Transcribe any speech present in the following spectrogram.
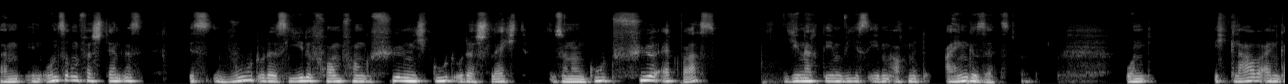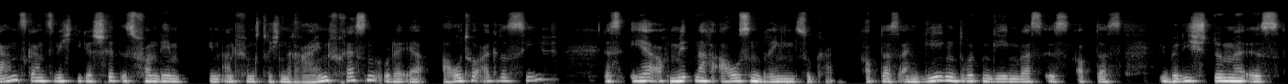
Ähm, in unserem Verständnis ist Wut oder ist jede Form von Gefühl nicht gut oder schlecht sondern gut für etwas, je nachdem, wie es eben auch mit eingesetzt wird. Und ich glaube, ein ganz, ganz wichtiger Schritt ist von dem in Anführungsstrichen reinfressen oder eher autoaggressiv, das eher auch mit nach außen bringen zu können. Ob das ein Gegendrücken gegen was ist, ob das über die Stimme ist,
